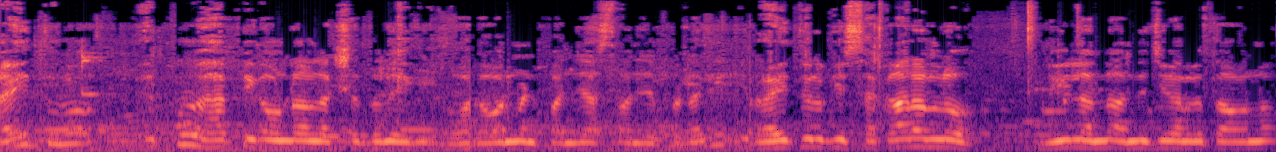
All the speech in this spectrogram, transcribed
రైతులు ఎప్పుడు హ్యాపీగా ఉండాలని లక్ష్యంతో గవర్నమెంట్ పనిచేస్తామని చెప్పడానికి రైతులకి సకాలంలో నీళ్ళు అందించగలుగుతా ఉన్నాం.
